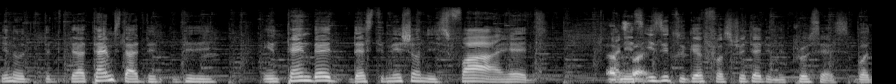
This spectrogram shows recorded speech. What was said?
you know, th- there are times that the, the intended destination is far ahead, and it's right. easy to get frustrated in the process. But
